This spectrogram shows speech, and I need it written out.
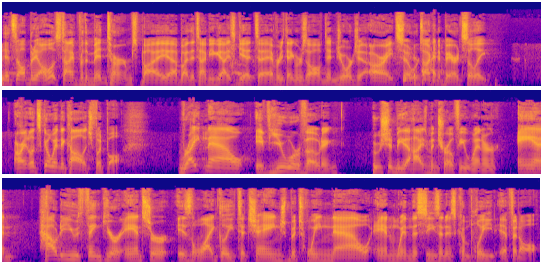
It's almost time for the midterms by uh, by the time you guys get uh, everything resolved in Georgia. All right, so we're talking to Barrett Sallee. All right, let's go into college football. Right now, if you were voting, who should be the Heisman Trophy winner, and how do you think your answer is likely to change between now and when the season is complete, if at all?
